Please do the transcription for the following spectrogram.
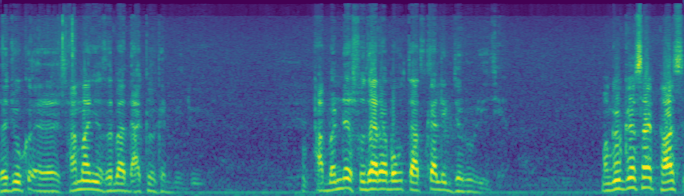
રજૂ સામાન્ય સભા દાખલ કરવી જોઈએ. આ બંને સુધારા બહુ તાત્કાલિક જરૂરી છે. મંગળકર સાહેબ ખાસ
